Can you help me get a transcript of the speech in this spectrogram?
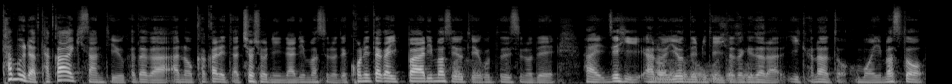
田村隆明さんという方が、あの、書かれた著書になりますので、小ネタがいっぱいありますよということですので、はい、ぜひ、あの、読んでみていただけたらいいかなと思いますと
